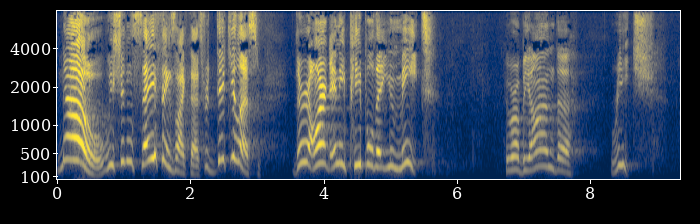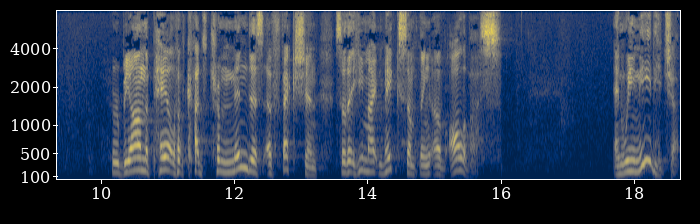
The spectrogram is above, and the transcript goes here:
No, we shouldn't say things like that. It's ridiculous. There aren't any people that you meet who are beyond the reach who are beyond the pale of God's tremendous affection so that He might make something of all of us. And we need each other.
